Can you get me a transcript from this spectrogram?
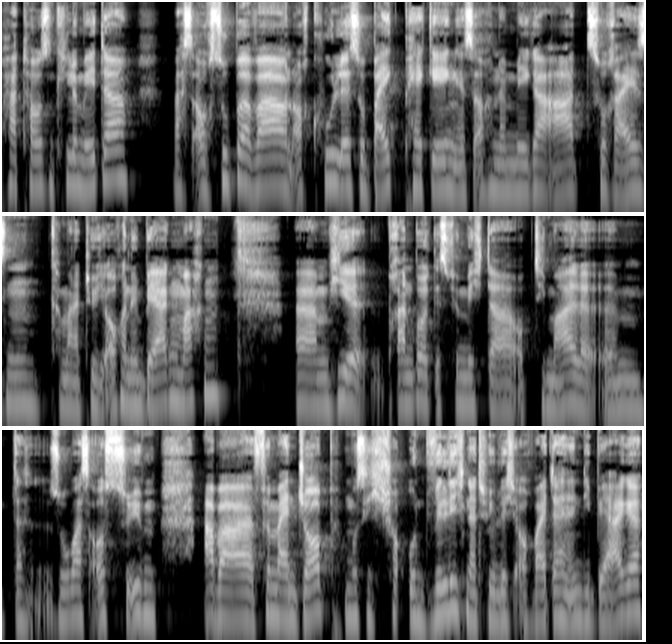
paar tausend Kilometer, was auch super war und auch cool ist. So Bikepacking ist auch eine mega Art zu reisen, kann man natürlich auch in den Bergen machen. Ähm, hier Brandenburg ist für mich da optimal, ähm, das, sowas auszuüben. Aber für meinen Job muss ich und will ich natürlich auch weiterhin in die Berge.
